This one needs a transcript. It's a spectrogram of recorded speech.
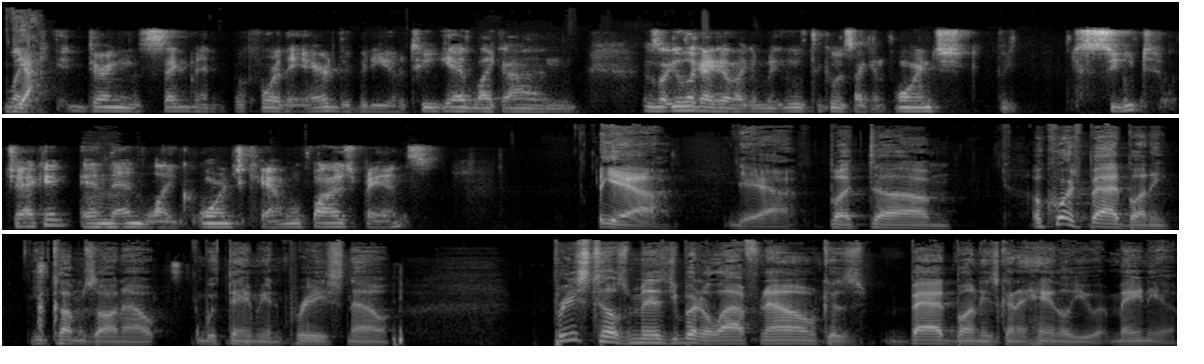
Like during the segment before they aired the video too, he had like on it was like it looked like like I think it was like an orange suit jacket and then like orange camouflage pants. Yeah, yeah. But um, of course, Bad Bunny he comes on out with Damian Priest. Now, Priest tells Miz, "You better laugh now because Bad Bunny's going to handle you at Mania."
